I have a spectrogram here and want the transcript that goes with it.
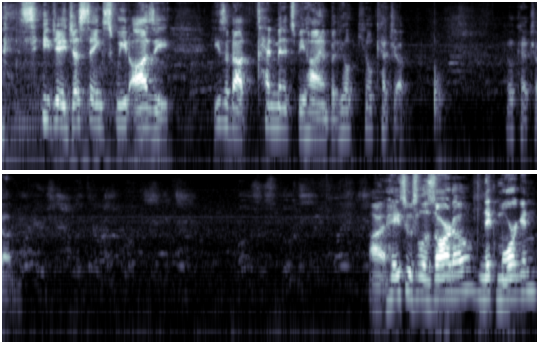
CJ just saying sweet Ozzie. He's about 10 minutes behind, but he'll he'll catch up. He'll catch up. All right, Jesus Luzardo, Nick Morgan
